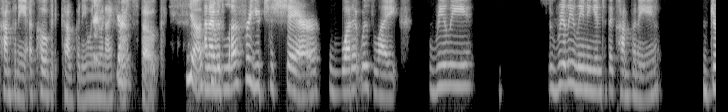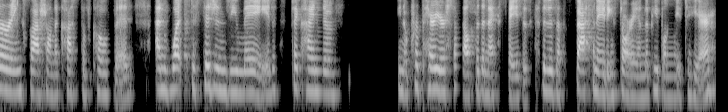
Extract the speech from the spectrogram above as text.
company a COVID company when you and I first yeah. spoke. Yeah. And I would love for you to share what it was like really really leaning into the company during slash on the cusp of COVID and what decisions you made to kind of you know prepare yourself for the next phases because it is a fascinating story and the people need to hear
